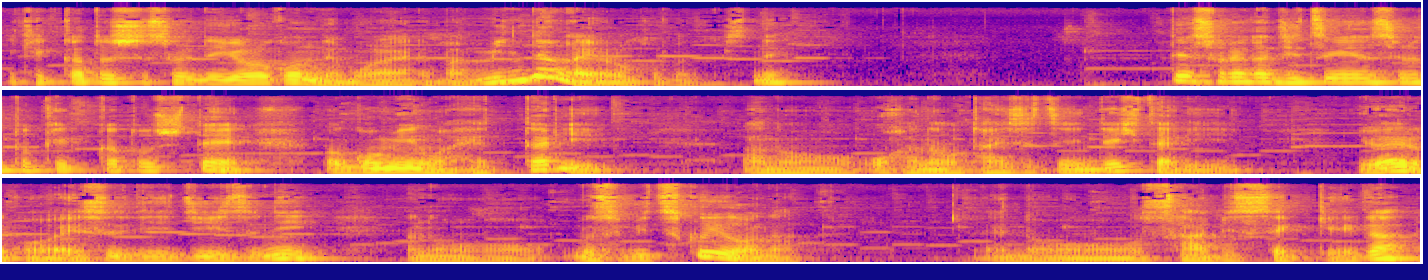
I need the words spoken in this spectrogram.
結果としてそれで喜んでもらえればみんなが喜ぶんですね。でそれが実現すると結果として、まあ、ゴミが減ったりあのお花を大切にできたりいわゆるこう SDGs にあの結びつくようなあのサービス設計が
